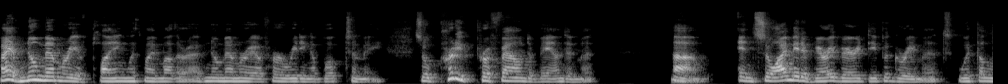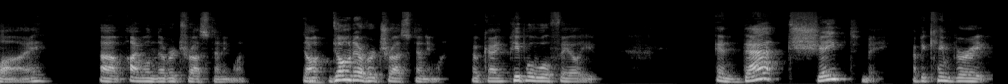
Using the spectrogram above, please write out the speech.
I have no memory of playing with my mother. I have no memory of her reading a book to me. So, pretty profound abandonment. mm, Um, and so I made a very, very deep agreement with the lie. Uh, I will never trust anyone. Don't don't ever trust anyone. Okay, people will fail you, and that shaped me. I became very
